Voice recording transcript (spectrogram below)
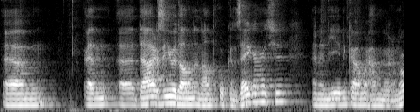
Ehm, en eh, daar zien we dan een aantal, ook een zijgangetje. En in die ene kamer hangen er nog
